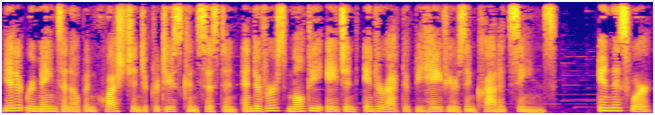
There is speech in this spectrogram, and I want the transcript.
yet it remains an open question to produce consistent and diverse multi agent interactive behaviors in crowded scenes. In this work,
